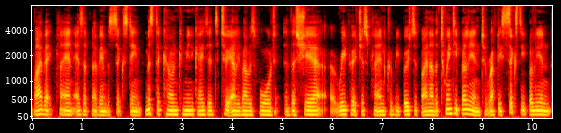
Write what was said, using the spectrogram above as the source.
buyback plan as of November 16th. Mr. Cohen communicated to Alibaba's board the share repurchase plan could be boosted by another 20 billion to roughly 60 billion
